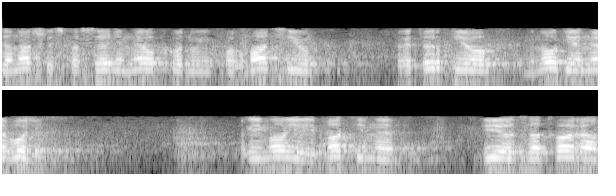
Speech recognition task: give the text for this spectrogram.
za naše spasenje neophodnu informaciju, pretrpio mnoge nevolje. Primao je i batine, bio zatvaran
